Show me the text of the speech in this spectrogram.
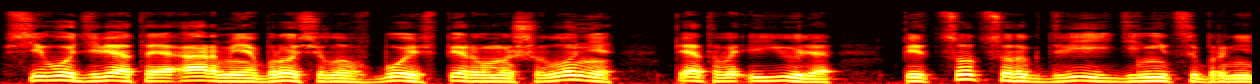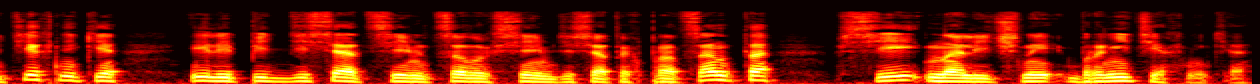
Всего 9-я армия бросила в бой в первом эшелоне 5 июля 542 единицы бронетехники или 57,7% всей наличной бронетехники.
